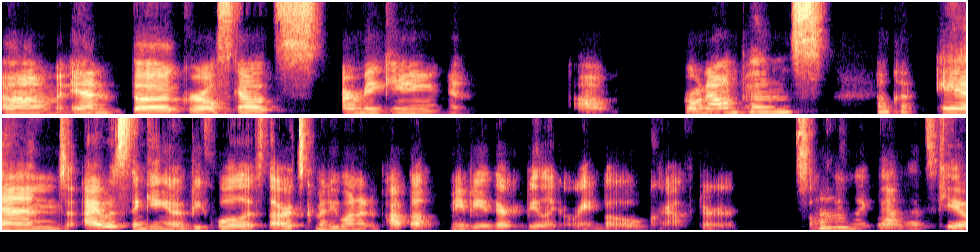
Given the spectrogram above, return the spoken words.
Um, and the Girl Scouts are making um, pronoun pins. Okay. And I was thinking it would be cool if the arts committee wanted to pop up, maybe there could be like a rainbow craft or something Oh. like that. That's cute.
